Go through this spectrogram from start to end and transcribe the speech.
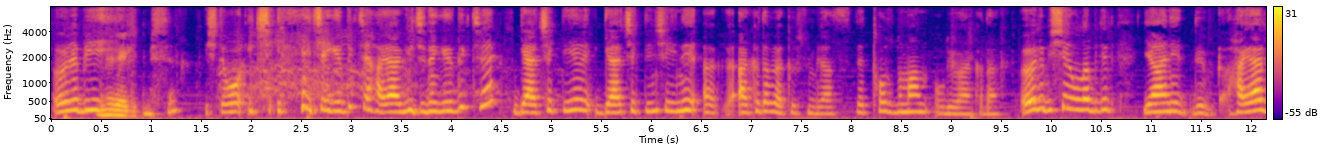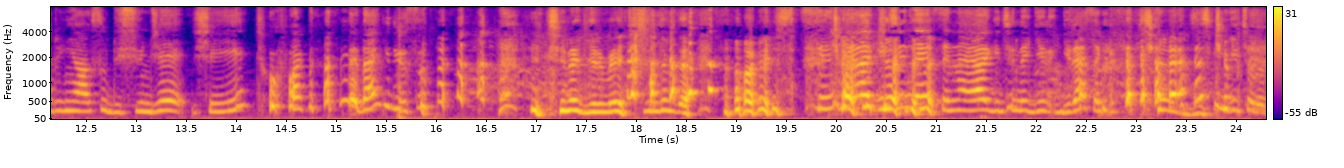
Öyle bir Nereye gitmişsin? işte o iç, içe girdikçe hayal gücüne girdikçe gerçekliği gerçekliğin şeyini ar- arkada bırakıyorsun biraz. İşte toz duman oluyor arkada. Öyle bir şey olabilir. Yani hayal dünyası, düşünce şeyi çok farklı. Neden gidiyorsun? İçine girmeyi düşündüm de. Senin hayal gücünle, senin hayal gücünle gir, girersek ilginç olur.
